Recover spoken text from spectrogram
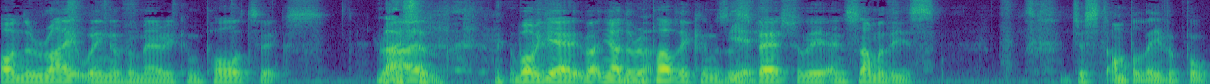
on the right wing of American politics. Right? well, yeah, but, you know, the Republicans Yes. especially, and some of these just unbelievable,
